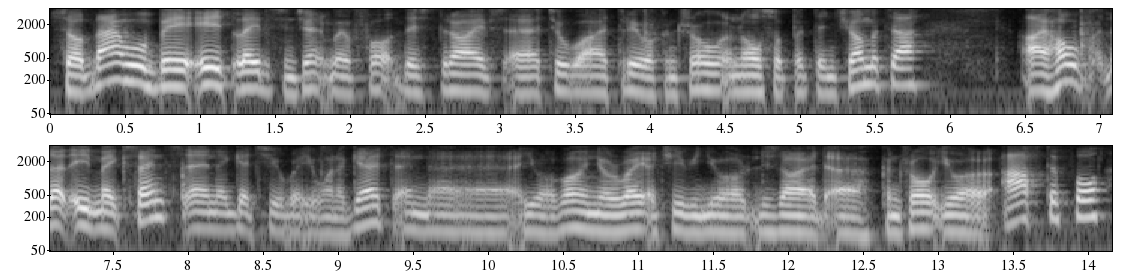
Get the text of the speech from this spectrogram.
So that will be it ladies and gentlemen for this drive's uh, two wire three wire control and also potentiometer. I hope that it makes sense and it gets you where you want to get and uh, you are well in your way achieving your desired uh, control you are after for.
